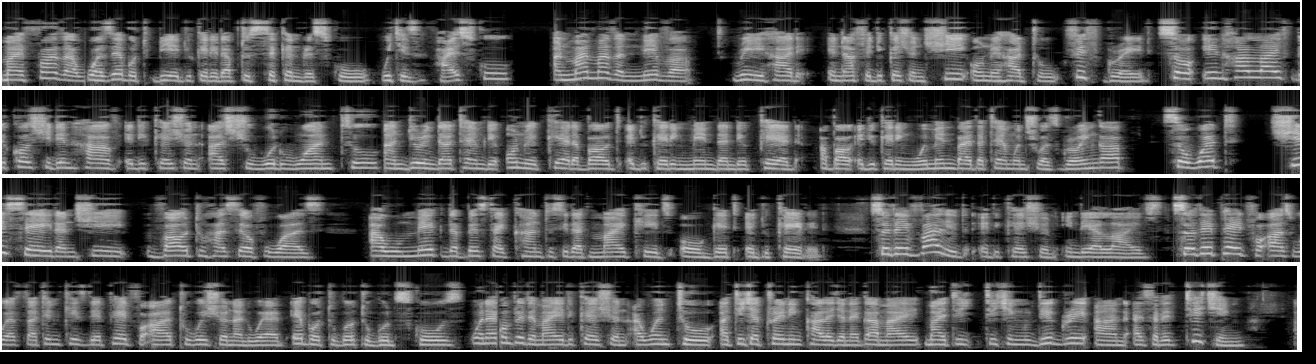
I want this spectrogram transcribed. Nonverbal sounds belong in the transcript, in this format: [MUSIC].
My father was able to be educated up to secondary school, which is high school, and my mother never really had enough education. She only had to fifth grade. So in her life, because she didn't have education as she would want to, and during that time, they only cared about educating men than they cared about educating women by the time when she was growing up. So what she said and she vowed to herself was, I will make the best I can to see that my kids all get educated. So they valued education in their lives. So they paid for us. We're 13 kids. They paid for our tuition and we're able to go to good schools. When I completed my education, I went to a teacher training college and I got my, my teaching degree and I started teaching.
